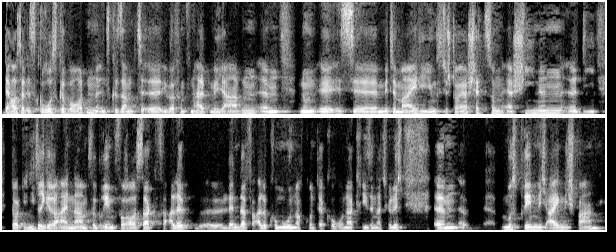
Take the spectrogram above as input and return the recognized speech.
Der Haushalt ist groß geworden, insgesamt äh, über 5,5 Milliarden. Ähm, nun äh, ist äh, Mitte Mai die jüngste Steuerschätzung erschienen, äh, die deutlich niedrigere Einnahmen für Bremen voraussagt, für alle äh, Länder, für alle Kommunen, aufgrund der Corona-Krise natürlich. Ähm, muss Bremen nicht eigentlich sparen?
